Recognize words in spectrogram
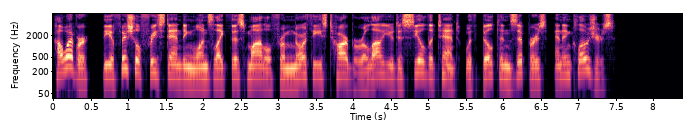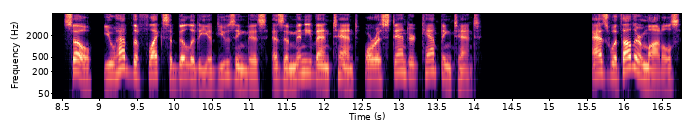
However, the official freestanding ones like this model from Northeast Harbor allow you to seal the tent with built in zippers and enclosures. So, you have the flexibility of using this as a minivan tent or a standard camping tent. As with other models,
